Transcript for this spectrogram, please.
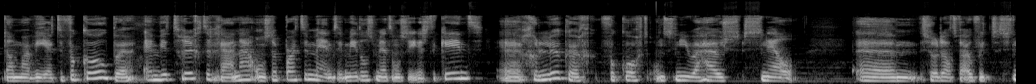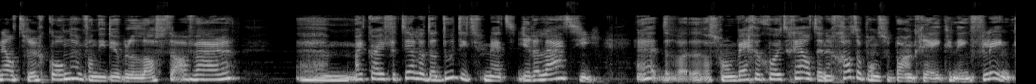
dan maar weer te verkopen en weer terug te gaan naar ons appartement. Inmiddels met ons eerste kind. Uh, gelukkig verkocht ons nieuwe huis snel, um, zodat we ook weer snel terug konden en van die dubbele lasten af waren. Um, maar ik kan je vertellen, dat doet iets met je relatie. Dat was gewoon weggegooid geld en een gat op onze bankrekening, flink.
